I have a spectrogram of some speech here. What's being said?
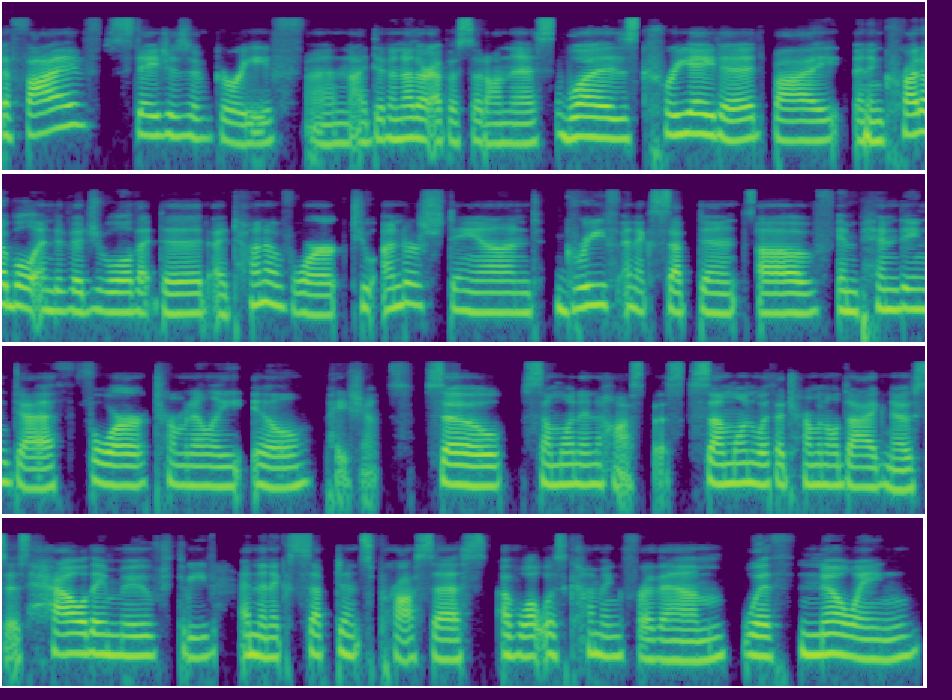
The five stages of grief, and I did another episode on this, was created by an incredible individual that did a ton of work to understand grief and acceptance of impending death for terminally ill patients. So, someone in hospice, someone with a terminal diagnosis, how they moved through, and then acceptance process of what was coming for them with knowing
